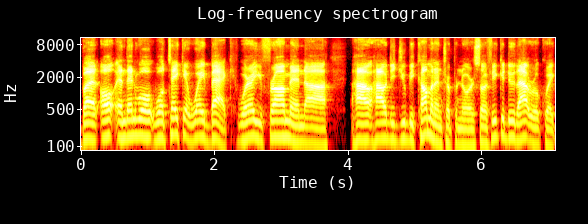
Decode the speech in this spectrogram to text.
But all, and then we'll we'll take it way back. Where are you from, and uh, how how did you become an entrepreneur? So if you could do that real quick.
